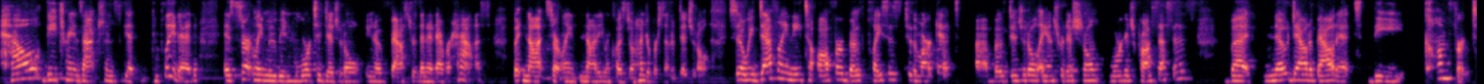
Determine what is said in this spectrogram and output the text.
how the transactions get completed is certainly moving more to digital you know faster than it ever has but not certainly not even close to 100% of digital. So we definitely need to offer both places to the market uh, both digital and traditional mortgage processes but no doubt about it the comfort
